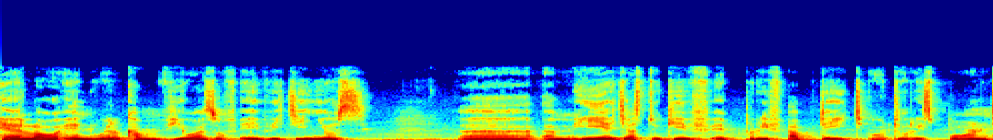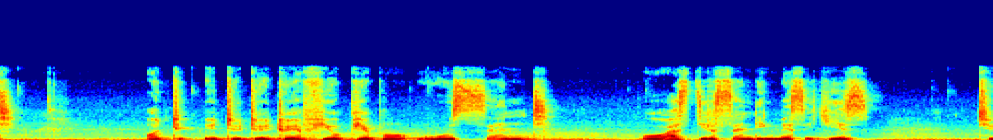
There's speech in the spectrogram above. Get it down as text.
Hello and welcome viewers of AVG News. Uh, I'm here just to give a brief update or to respond or to, to, to, to a few people who sent or are still sending messages to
